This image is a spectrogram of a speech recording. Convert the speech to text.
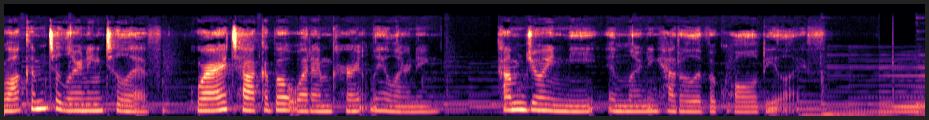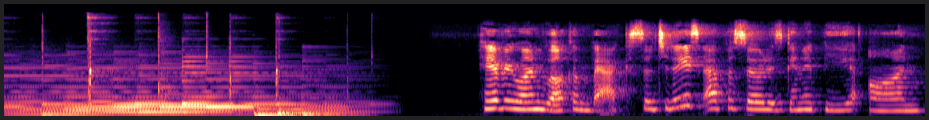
Welcome to Learning to Live, where I talk about what I'm currently learning. Come join me in learning how to live a quality life. Hey everyone, welcome back. So today's episode is going to be on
